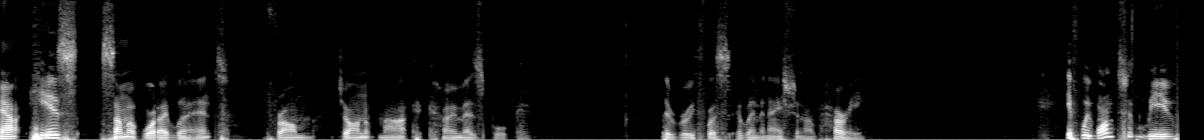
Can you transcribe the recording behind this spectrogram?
Now, here's some of what I learnt from John Mark Comer's book, The Ruthless Elimination of Hurry. If we want to live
